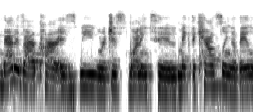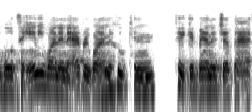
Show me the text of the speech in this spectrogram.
that is our part is we were just wanting to make the counseling available to anyone and everyone who can take advantage of that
